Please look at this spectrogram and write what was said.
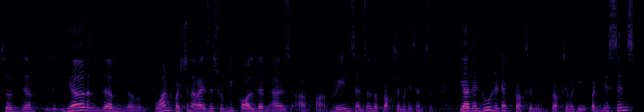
So the, here the, one question arises should we call them as uh, uh, range sensors or proximity sensors? Yeah, they do detect proxim proximity, but since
